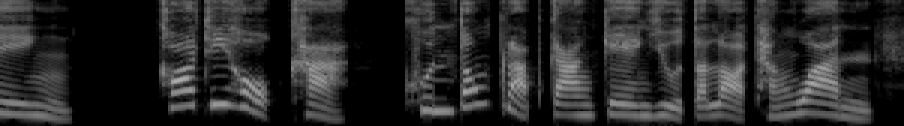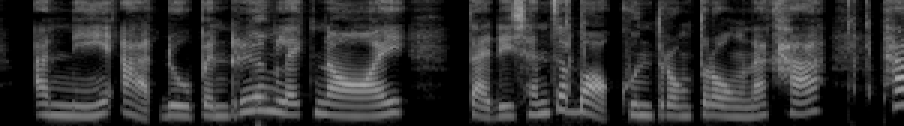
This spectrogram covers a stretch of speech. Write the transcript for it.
ริง ๆ ข้อที่ 6 ค่ะ คุณต้องปรับกางเกงอยู่ตลอดทั้งวัน อันนี้อาจดูเป็นเรื่องเล็กน้อย แต่ดิฉันจะบอกคุณตรงๆนะคะ ถ้า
